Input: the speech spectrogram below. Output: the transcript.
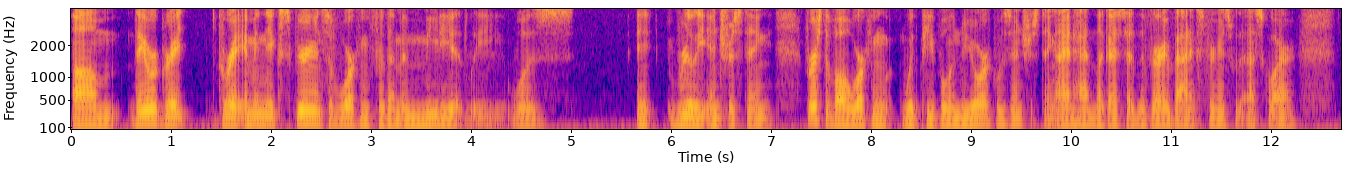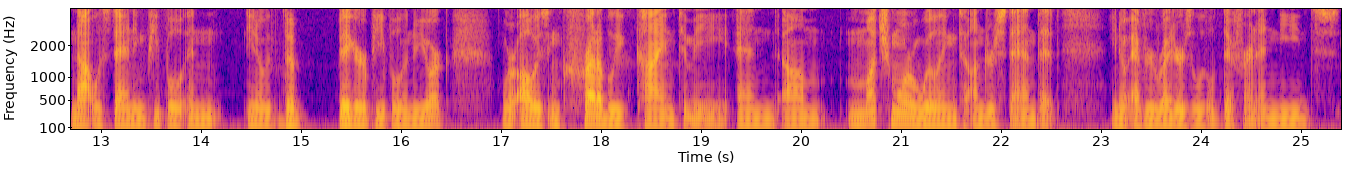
um, they were great great. I mean, the experience of working for them immediately was really interesting. First of all, working with people in New York was interesting. I had had, like I said, the very bad experience with Esquire. Notwithstanding, people in you know the bigger people in New York were always incredibly kind to me and um, much more willing to understand that you know every writer is a little different and needs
